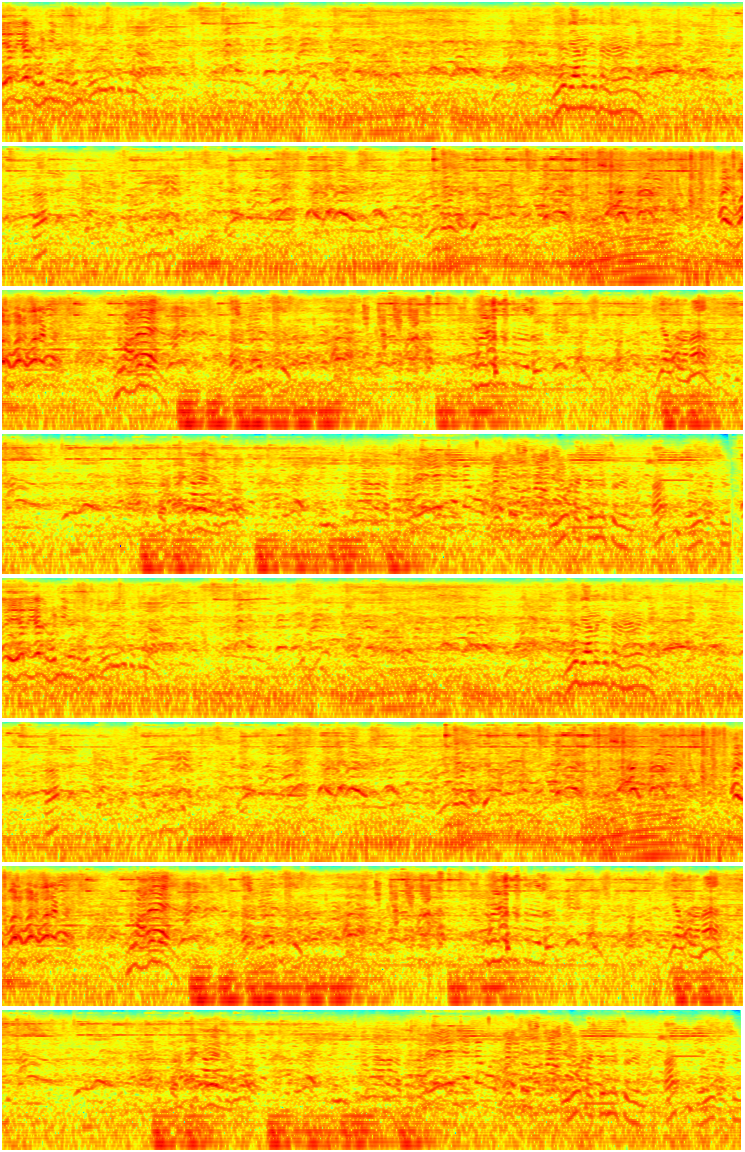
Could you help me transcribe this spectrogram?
ஏறு ஏறு வண்டி ஏறு ஒரு டேமேஜ் சார் டேமேஜ் சார் வர வர வர இன்னும் அண்ணன் ಏನು ಡ್ಯಾಮೇಜ್ ಐತಲ್ಲ ಡ್ಯಾಮೇಜ್ ఫస్ట్ చూస్తున్నాను ఫస్ట్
